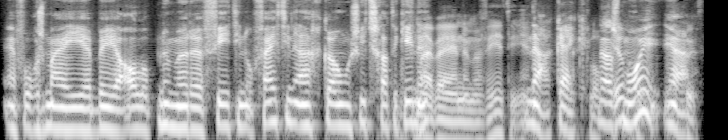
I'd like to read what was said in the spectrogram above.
en volgens mij eh, ben je al op nummer eh, 14 of 15 aangekomen, zoiets schat ik in. Nou, ben je nummer 14. ja. Nou, kijk, Klopt. dat is Heel mooi. goed. Ja. Goed.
